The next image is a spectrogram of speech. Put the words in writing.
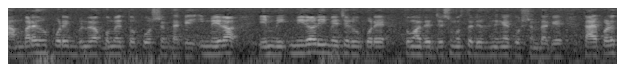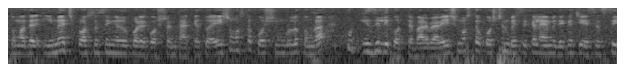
নাম্বারের উপরে বিভিন্ন রকমের তো কোশ্চেন থাকে মিরর মিরর ইমেজের উপরে তোমাদের যে সমস্ত রিজনিং এর কোশ্চেন থাকে, তারপরে তোমাদের ইমেজ প্রসেসিংয়ের উপরে কোশ্চেন থাকে তো এই সমস্ত কোশ্চেনগুলো তোমরা খুব ইজিলি করতে পারবে। আর এই সমস্ত কোশ্চেন বেসিক্যালি আমি দেখেছি এসএসসি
